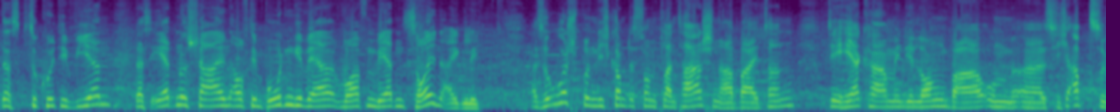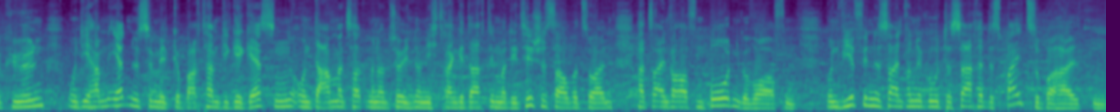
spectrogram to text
das zu kultivieren, dass Erdnussschalen auf den Boden geworfen werden sollen eigentlich? Also ursprünglich kommt es von Plantagenarbeitern, die herkamen in die Long Bar, um äh, sich abzukühlen. Und die haben Erdnüsse mitgebracht, haben die gegessen. Und damals hat man natürlich noch nicht dran gedacht, immer die Tische sauber zu halten, hat sie einfach auf den Boden geworfen. Und wir finden es einfach eine gute Sache, das beizubehalten.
